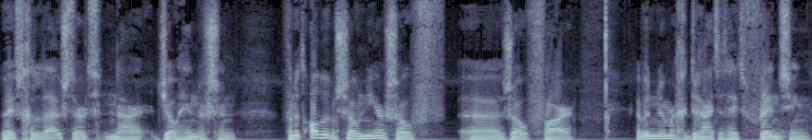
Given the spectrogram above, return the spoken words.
U heeft geluisterd naar Joe Henderson. Van het album So Near So, uh, so Far hebben we een nummer gedraaid dat heet Friendsing.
